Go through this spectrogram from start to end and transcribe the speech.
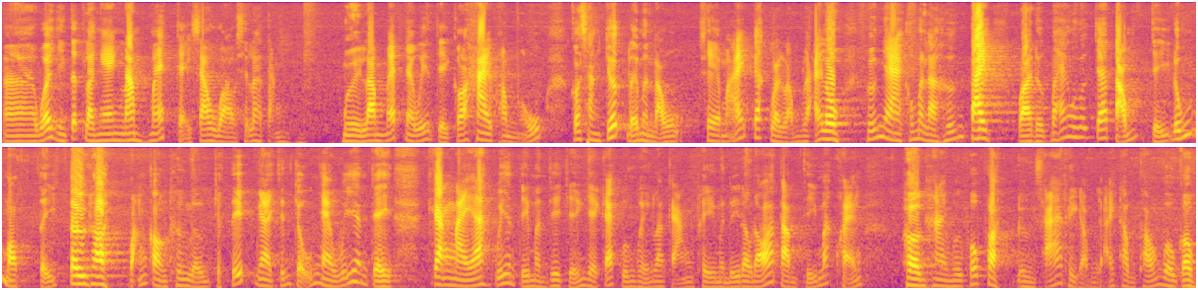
À, với diện tích là ngang 5 mét chạy sâu vào sẽ là tặng 15 mét nha quý anh chị, có hai phòng ngủ, có sân trước để mình đậu xe máy rất là rộng rãi luôn. Hướng nhà của mình là hướng tây và được bán với mức giá tổng chỉ đúng 1 tỷ tư thôi, vẫn còn thương lượng trực tiếp ngay chính chủ nhà quý anh chị. Căn này á, quý anh chị mình di chuyển về các quận huyện lân cận thì mình đi đâu đó tầm chỉ mất khoảng hơn 20 phút thôi, đường xá thì rộng rãi, thông thoáng vô cùng.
